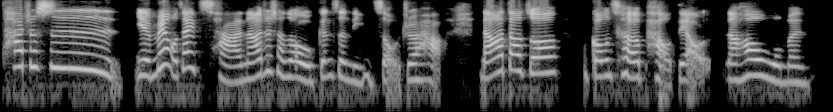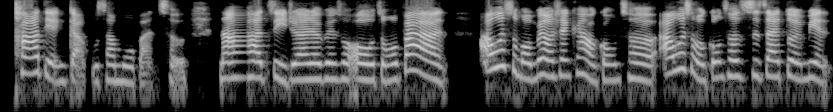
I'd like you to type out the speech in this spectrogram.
他就是也没有在查，然后就想说，哦，我跟着你走就好。然后到时候公车跑掉了，然后我们差点赶不上末班车，然后他自己就在那边说：“哦，怎么办？”啊，为什么没有先看好公车啊？为什么公车是在对面？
